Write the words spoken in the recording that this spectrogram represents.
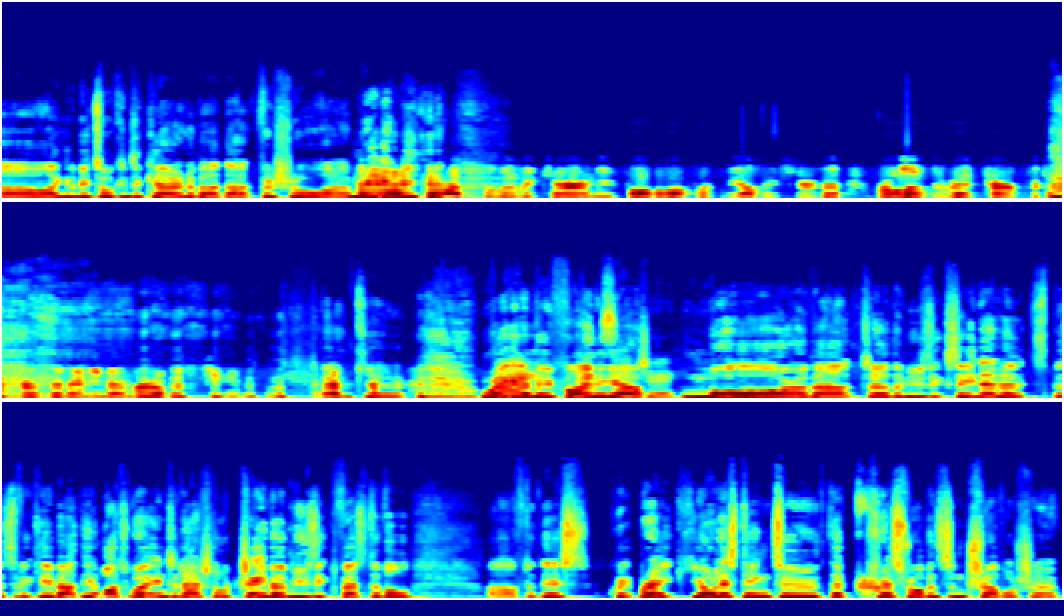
Oh, I'm going to be talking to Karen about that for sure. And we're going to be Absolutely, Karen. You follow up with me. I'll make sure to roll out the red carpet for Chris and any member of his team. Thank you. We're Bye. going to be finding Thanks, out AJ. more about uh, the music scene and uh, specifically about the Ottawa International Chamber Music Festival after this quick break. You're listening to the Chris Robinson Travel Show.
